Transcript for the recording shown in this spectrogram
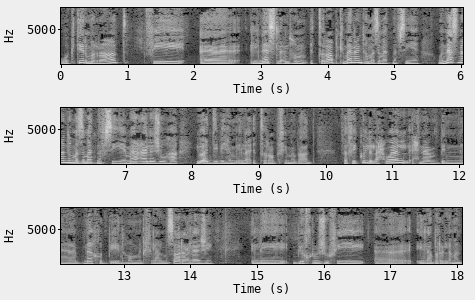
وكتير مرات في آه الناس اللي عندهم اضطراب كمان عندهم أزمات نفسية والناس اللي عندهم أزمات نفسية ما عالجوها يؤدي بهم إلى اضطراب فيما بعد. ففي كل الأحوال إحنا بن بناخد بإيدهم من خلال مسار علاجي اللي بيخرجوا فيه آه إلى بر الأمان.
